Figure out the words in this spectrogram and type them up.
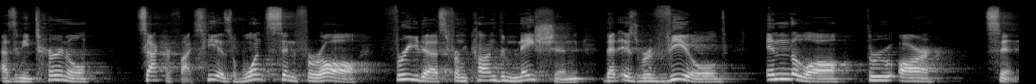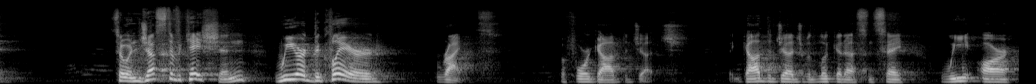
as an eternal sacrifice. He has once and for all freed us from condemnation that is revealed in the law through our sin. So in justification, we are declared right before God the judge. That God the judge would look at us and say, We are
